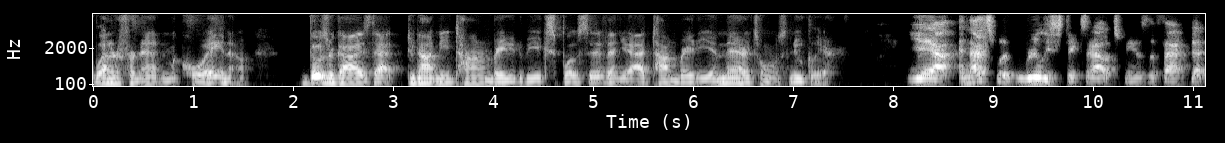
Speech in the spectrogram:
Leonard Fournette and McCoy, you know, those are guys that do not need Tom Brady to be explosive, and you add Tom Brady in there, it's almost nuclear. Yeah, and that's what really sticks out to me is the fact that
